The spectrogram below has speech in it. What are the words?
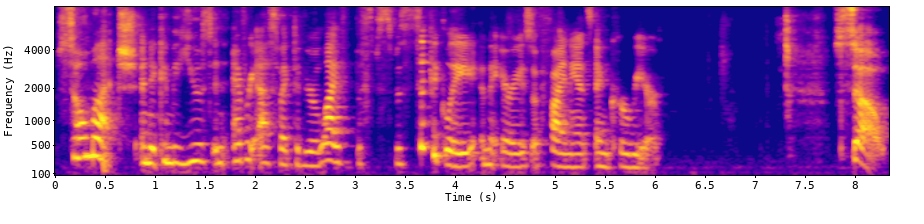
so much and it can be used in every aspect of your life, but specifically in the areas of finance and career. So,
